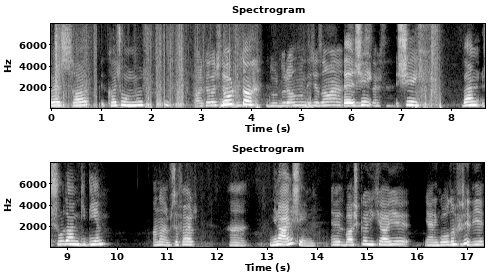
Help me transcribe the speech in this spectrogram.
evet saat kaç olmuş? Arkadaşlar 4 biz da. durduralım diyeceğiz ama Ee, şey- isterseniz. Şey ben şuradan gideyim. Ana bu sefer ha. Yine aynı şey mi? Evet başka hikaye yani Golden Freddy'yi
